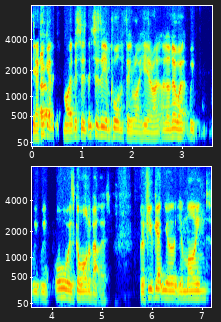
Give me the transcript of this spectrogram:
yeah if you get this right this is this is the important thing right here and and i know uh, we, we we always go on about this but if you get your your mind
